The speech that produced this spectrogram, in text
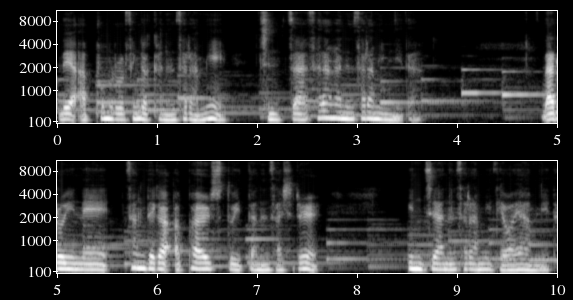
내 아픔으로 생각하는 사람이 진짜 사랑하는 사람입니다. 나로 인해 상대가 아파할 수도 있다는 사실을 인지하는 사람이 되어야 합니다.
